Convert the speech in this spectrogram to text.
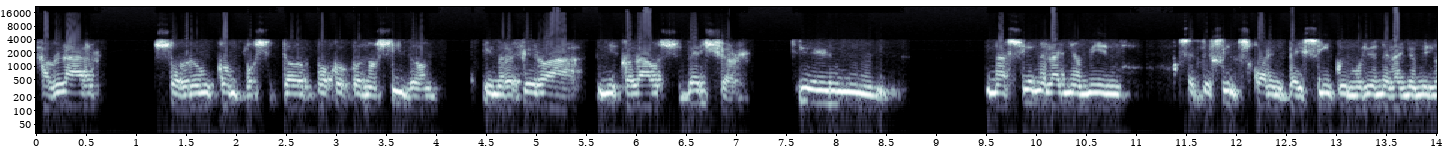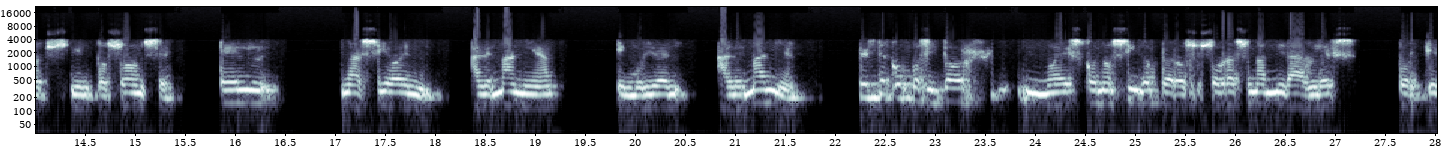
hablar sobre un compositor poco conocido y me refiero a Nikolaus Becher, quien nació en el año 1745 y murió en el año 1811. Él nació en Alemania y murió en Alemania. Este compositor no es conocido, pero sus obras son admirables porque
